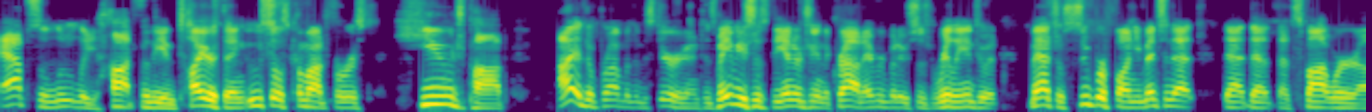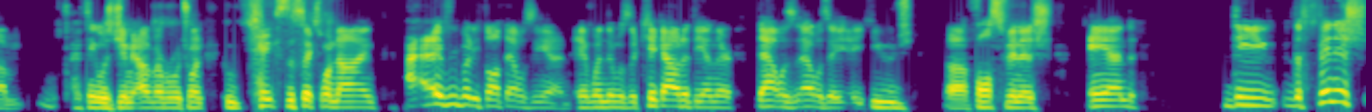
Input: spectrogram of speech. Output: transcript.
absolutely hot for the entire thing. Usos come out first, huge pop. I had no problem with the Mysterio entrance. Maybe it's just the energy in the crowd. Everybody was just really into it. Match was super fun. You mentioned that that that that spot where um I think it was Jimmy, I don't remember which one, who takes the 619. Everybody thought that was the end. And when there was a kick out at the end there, that was that was a, a huge uh, false finish. And the the finish,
